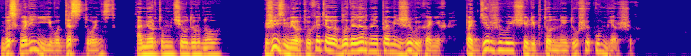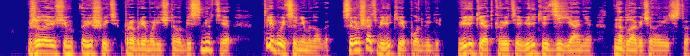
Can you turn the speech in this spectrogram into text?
восхваление его достоинств, о мертвом ничего дурного. Жизнь мертвых – это благодарная память живых о них, поддерживающая лептонные души умерших. Желающим решить проблему личного бессмертия требуется немного – совершать великие подвиги, великие открытия, великие деяния на благо человечества,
